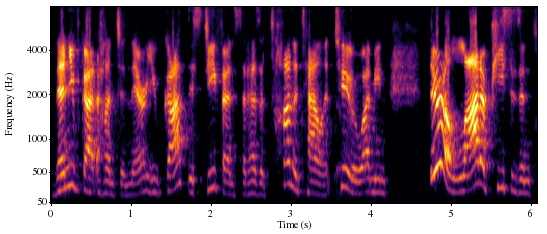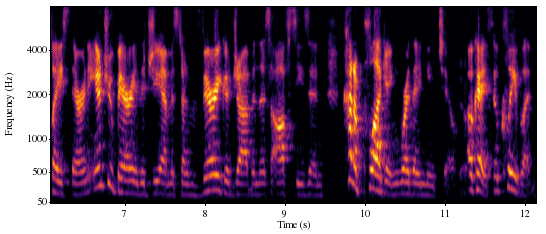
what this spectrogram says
Then you've got Hunt in there. You've got this defense that has a ton of talent too. I mean, there are a lot of pieces in place there. And Andrew Berry, the GM, has done a very good job in this offseason, kind of plugging where they need to. Yeah. Okay, so Cleveland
